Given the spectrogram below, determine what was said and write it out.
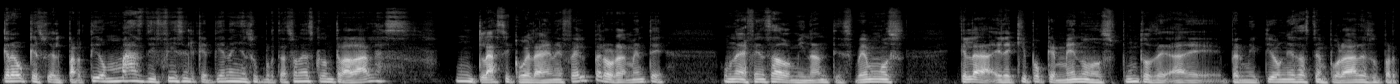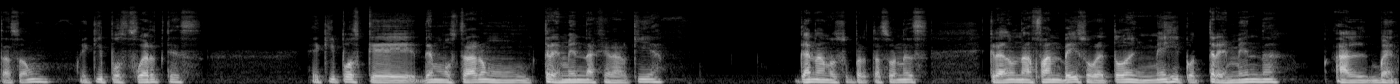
Creo que el partido más difícil que tienen en su portación es contra Dallas, un clásico de la NFL, pero realmente una defensa dominante. Vemos que el equipo que menos puntos eh, permitió en esas temporadas de supertazón, equipos fuertes, equipos que demostraron tremenda jerarquía, ganan los supertazones creando una fanbase, sobre todo en México, tremenda. Al, bueno,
